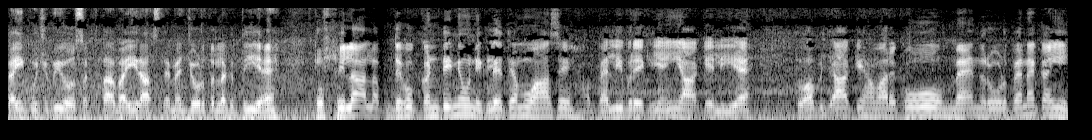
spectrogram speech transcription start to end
कहीं कुछ भी हो सकता है भाई, रास्ते में ज़रूरत लगती है। तो फ़िलहाल अब देखो कंटिन्यू निकले थे हम वहाँ से। पहली ब्रेक यहीं आके ली है। तो अब जाके हमारे को मेन रोड पे ना कहीं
